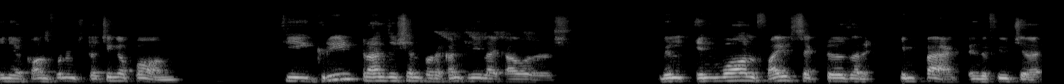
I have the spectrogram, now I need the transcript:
in your conference touching upon the green transition for a country like ours will involve five sectors or impact in the future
